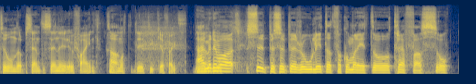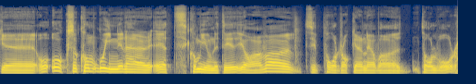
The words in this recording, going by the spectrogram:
till 100 procent och sen är det fine. Ja. det, måste, det tycker jag faktiskt. Nej, men det var super, super roligt att få komma dit och träffas och, och också kom, gå in i det här ett community. Jag var typ hårdrockare när jag var 12 år,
